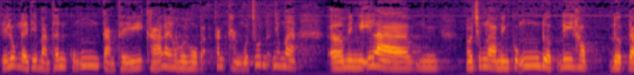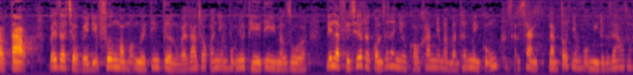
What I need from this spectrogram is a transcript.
thế lúc đấy thì bản thân cũng cảm thấy khá là hồi hộp căng thẳng một chút nữa. Nhưng mà uh, mình nghĩ là nói chung là mình cũng được đi học được đào tạo. Bây giờ trở về địa phương mà mọi người tin tưởng và giao cho có nhiệm vụ như thế thì mặc dù biết là phía trước là còn rất là nhiều khó khăn nhưng mà bản thân mình cũng sẵn sàng làm tốt nhiệm vụ mình được giao thôi.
